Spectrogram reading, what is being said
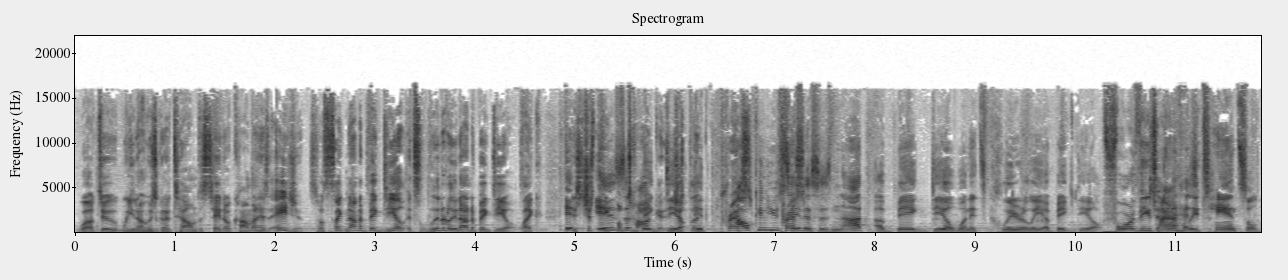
Well, dude, you know who's going to tell him to say no comment? His agent. So it's like not a big deal. It's literally not a big deal. Like it's just It people a talking. big It's deal. just, like, It- press- how can you press- say this is not a big deal when it's clearly a big deal? For these China athletes- has canceled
